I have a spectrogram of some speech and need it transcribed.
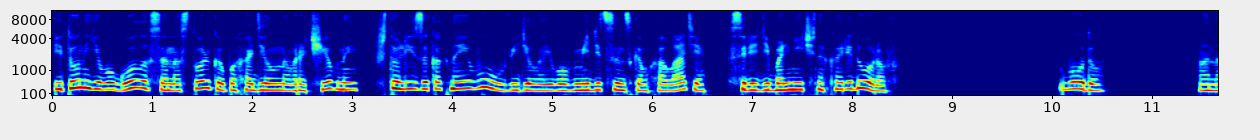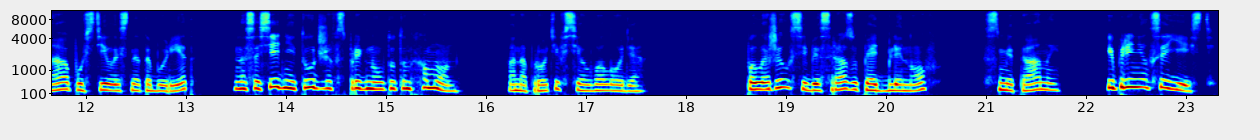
и тон его голоса настолько походил на врачебный, что Лиза как наяву увидела его в медицинском халате среди больничных коридоров. «Буду». Она опустилась на табурет, на соседний тут же вспрыгнул Тутанхамон, а напротив сел Володя. Положил себе сразу пять блинов, сметаны и принялся есть,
